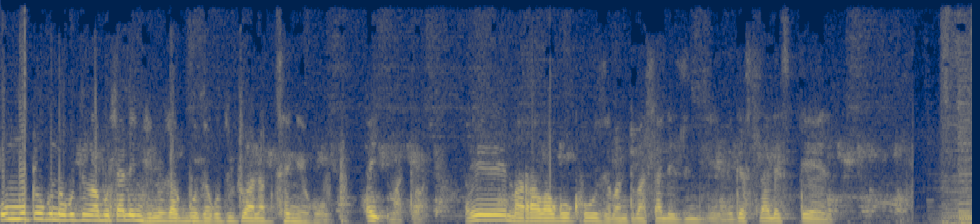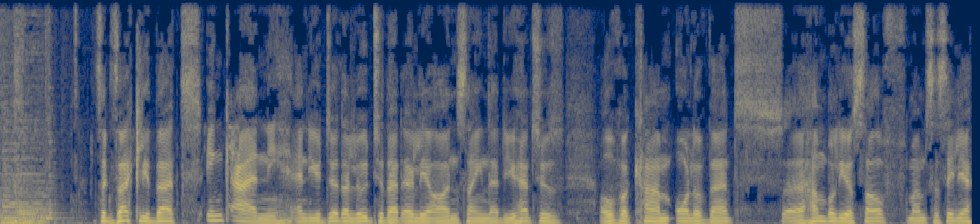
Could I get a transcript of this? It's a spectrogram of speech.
Umuntu kunokuthi ngabe uhlala endlini uza kubuza ukuthi utshwala buthenge kuphi? Eyi madoda. Hey marawa kukhuze abantu bahlale ezindlini ke sihlale sitele. It's exactly that, Inkani, and you did allude to that earlier on, saying that you had to overcome all of that, uh, humble yourself, Mum Cecilia,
